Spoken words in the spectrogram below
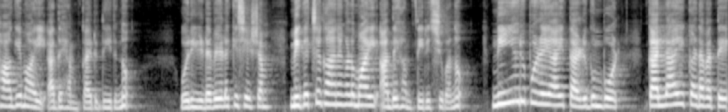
ഭാഗ്യമായി അദ്ദേഹം കരുതിയിരുന്നു. ഒരു ഇടവേളയ്ക്ക് ശേഷം മികച്ച ഗാനങ്ങളുമായി അദ്ദേഹം തിരിച്ചുവന്നു നീയൊരു പുഴയായി തഴുകുമ്പോൾ കല്ലായിക്കടവത്തെ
